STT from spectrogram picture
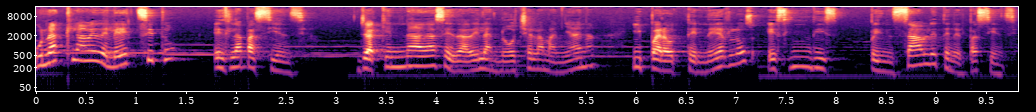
Una clave del éxito es la paciencia, ya que nada se da de la noche a la mañana y para obtenerlos es indispensable tener paciencia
